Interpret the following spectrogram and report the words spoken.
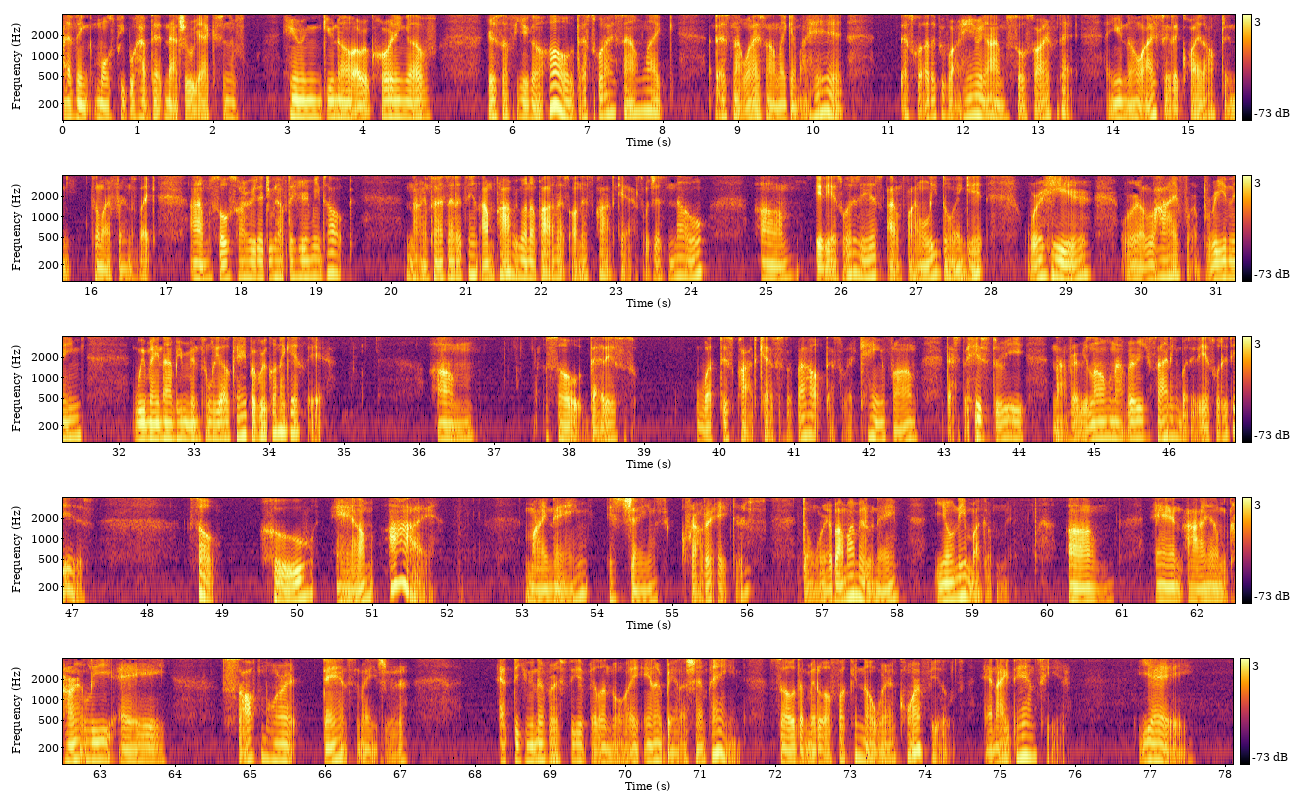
I think most people have that natural reaction of hearing, you know, a recording of yourself and you go, oh, that's what I sound like. That's not what I sound like in my head that's what other people are hearing. I'm so sorry for that. And you know, I say that quite often to my friends, like, I'm so sorry that you have to hear me talk. Nine times out of ten, I'm probably gonna apologize on this podcast, but just no, um, it is what it is. I'm finally doing it. We're here. We're alive. We're breathing. We may not be mentally okay, but we're gonna get there. Um, so that is what this podcast is about. That's where it came from. That's the history. Not very long, not very exciting, but it is what it is. So, who am I? My name is James Crowder Akers. Don't worry about my middle name. You don't need my government. Um, and I am currently a sophomore dance major at the University of Illinois in Urbana-Champaign. So the middle of fucking nowhere in cornfields. And I dance here. Yay.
